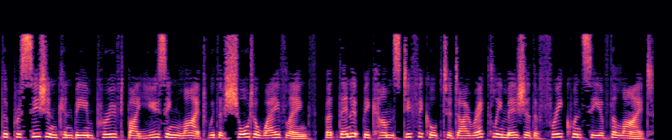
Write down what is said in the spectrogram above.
The precision can be improved by using light with a shorter wavelength, but then it becomes difficult to directly measure the frequency of the light.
